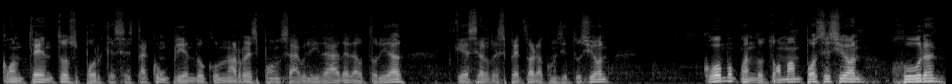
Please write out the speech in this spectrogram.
contentos porque se está cumpliendo con una responsabilidad de la autoridad, que es el respeto a la Constitución, como cuando toman posesión, juran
